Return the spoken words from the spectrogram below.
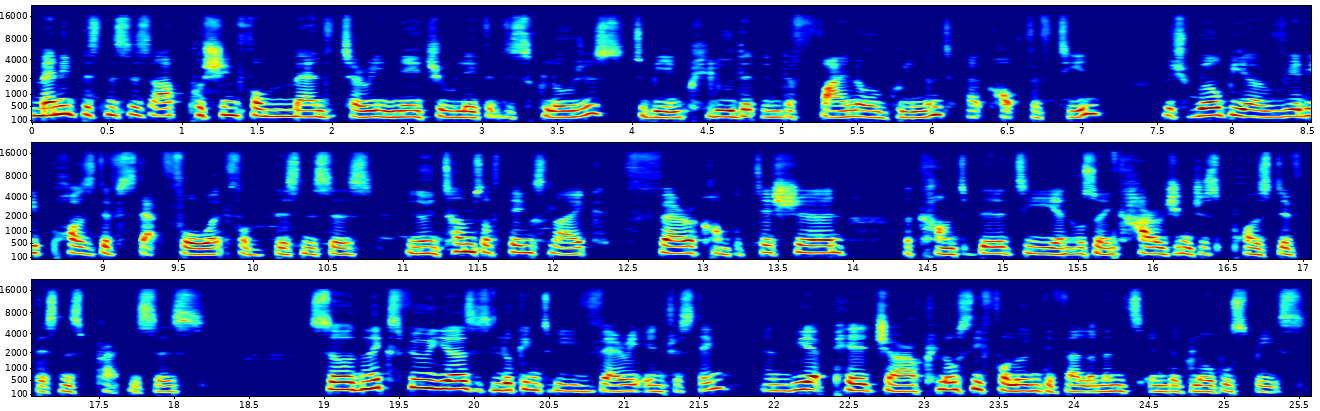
Many businesses are pushing for mandatory nature related disclosures to be included in the final agreement at COP15 which will be a really positive step forward for businesses, you know, in terms of things like fair competition, accountability, and also encouraging just positive business practices. So the next few years is looking to be very interesting. And we at Pidge are closely following developments in the global space.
